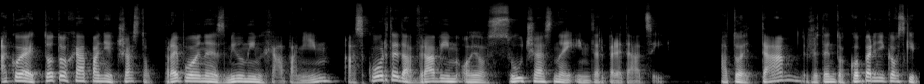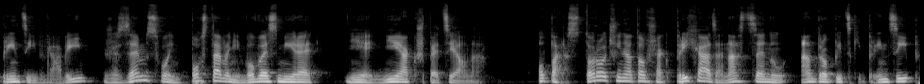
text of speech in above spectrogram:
ako je toto chápanie často prepojené s milným chápaním a skôr teda vravím o jeho súčasnej interpretácii. A to je tá, že tento kopernikovský princíp vraví, že Zem svojim postavením vo vesmíre nie je nijak špeciálna. O pár storočí na to však prichádza na scénu antropický princíp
